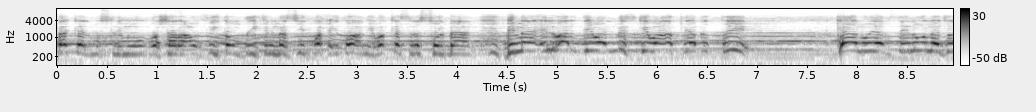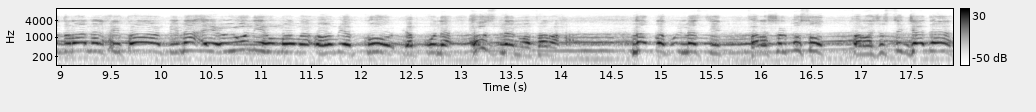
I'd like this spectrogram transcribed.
بكى المسلمون وشرعوا في تنظيف المسجد وحيطانه وكسر الصلبان بماء الورد والمسك وأطيب الطيب. كانوا يغسلون جدران الحيطان بماء عيونهم وهم يبكون يبكون حزنا وفرحا. نظفوا المسجد فرشوا البسط فرجوا السجادات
